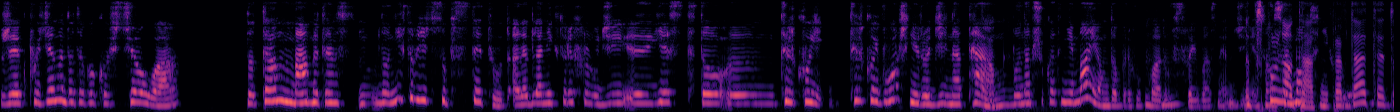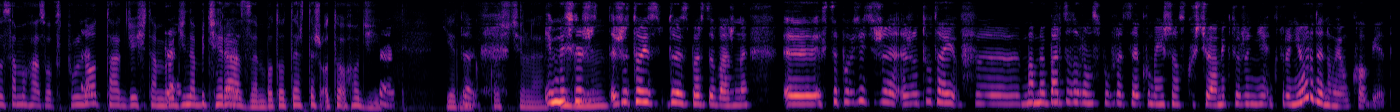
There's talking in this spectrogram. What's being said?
że jak pójdziemy do tego kościoła, to tam mamy ten, no nie chcę powiedzieć substytut, ale dla niektórych ludzi y, jest to y, tylko, tylko i wyłącznie rodzina tam, tak. bo na przykład nie mają dobrych układów w mhm. swojej własnej rodzinie. No, wspólnota, prawda? Te, to samo hasło, wspólnota, tak. gdzieś tam tak. rodzina, bycie tak. razem, bo to też, też o to chodzi. Jednak tak. w kościele. I myślę, mhm. że, że to, jest, to jest bardzo ważne. Y, chcę powiedzieć, że, że tutaj w, mamy bardzo dobrą współpracę ekumeniczną z kościołami, które nie, które nie ordynują kobiet,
